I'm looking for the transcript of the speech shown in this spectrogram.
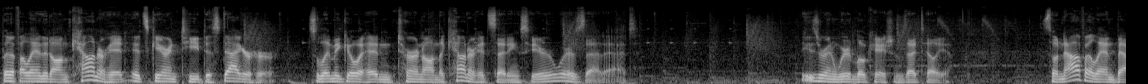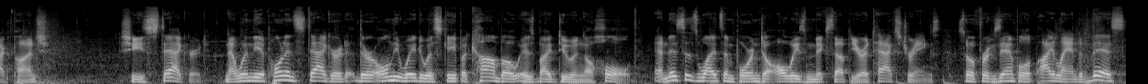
but if I land it on counter hit, it's guaranteed to stagger her. So let me go ahead and turn on the counter hit settings here. Where's that at? These are in weird locations, I tell you. So now if I land back punch, she's staggered. Now when the opponent's staggered, their only way to escape a combo is by doing a hold. And this is why it's important to always mix up your attack strings. So for example, if I land this,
